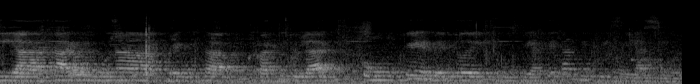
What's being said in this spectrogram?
Y a Carol una pregunta particular, como mujer dentro de la industria, ¿qué tan difícil ha sido?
